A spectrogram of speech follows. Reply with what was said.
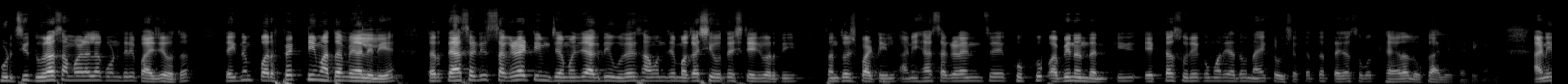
पुढची धुरा सांभाळायला कोणतरी पाहिजे होतं. तर एकदम परफेक्ट टीम आता मिळालेली आहे. तर त्यासाठी सगळ्या टीमचे म्हणजे अगदी उदय सावंत जे मगाशी होते स्टेजवरती संतोष पाटील आणि ह्या सगळ्यांचे खूप खूप अभिनंदन की एकटा सूर्यकुमार यादव नाही खेळू शकत तर त्याच्यासोबत खेळायला लोक आले त्या ठिकाणी. आणि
